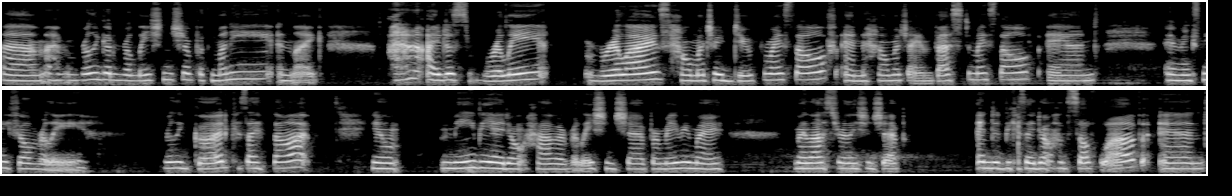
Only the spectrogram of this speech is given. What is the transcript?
Um, I have a really good relationship with money and like I don't know, I just really realize how much I do for myself and how much I invest in myself and it makes me feel really really good because I thought you know maybe I don't have a relationship or maybe my my last relationship ended because I don't have self-love and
